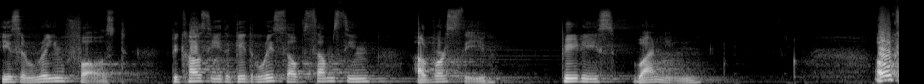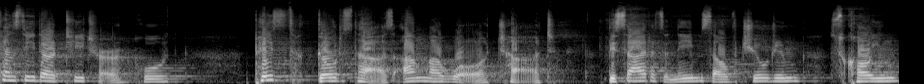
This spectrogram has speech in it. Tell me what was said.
is reinforced because it gets rid of something aversive, Billy's whining. Or consider a teacher who pastes gold stars on a wall chart beside the names of children scoring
